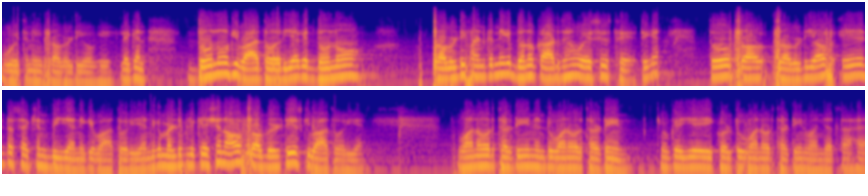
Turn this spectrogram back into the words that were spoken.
वो इतनी प्रॉबिलिटी होगी। लेकिन दोनों की बात हो रही है कि दोनों प्रॉबिलिटी फाइंड करनी है कि दोनों कार्ड जो हैं, वो एसेज थे, ठीक है? तो probability of A intersection B यानी कि बात हो रही है, यानी कि मल्टीप्लिकेशन ऑफ़ प्रॉबिलिटीज़ की बात हो रही है। One over thirteen into one over thirteen क्योंकि ये equal to one over thirteen बन जाता है।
